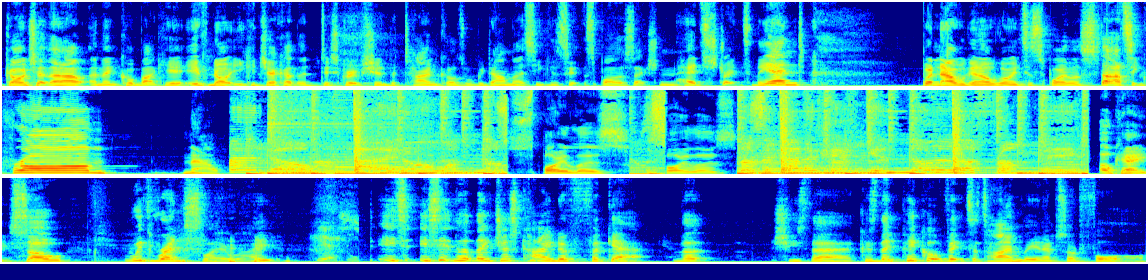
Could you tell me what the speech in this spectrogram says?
go and check that out and then come back here. If not, you can check out the description. The time codes will be down there so you can skip the spoiler section and head straight to the end. But now we're going to go into spoilers starting from now. Spoilers. Spoilers. Okay, so with Renslayer, right? Yes. is is it that they just kind of forget that she's there because they pick up Victor Timely in episode four,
